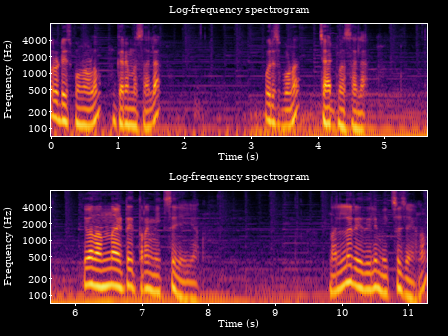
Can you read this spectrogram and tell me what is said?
ഒരു ടീസ്പൂണോളം ഗരം മസാല ഒരു സ്പൂണ് ചാറ്റ് മസാല. ഇവ നന്നായിട്ട് ഇത്രയും മിക്സ് ചെയ്യുക. നല്ല രീതിയിൽ മിക്സ് ചെയ്യണം.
